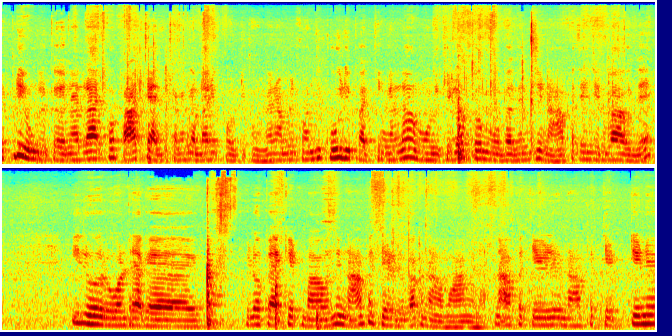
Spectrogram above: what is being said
எப்படி உங்களுக்கு நல்லாயிருக்கோ பார்த்து அதுக்கு தகுந்த மாதிரி போட்டுக்கோங்க. நம்மளுக்கு வந்து கூலி பார்த்தீங்கன்னா மூணு கிலோக்கு முப்பத்தஞ்சு நாற்பத்தஞ்சு ரூபா ஆகுது. இது ஒரு ஒன்றரை கிலோ பேக்கெட் மாவு வந்து நாற்பத்தேழு ரூபாய்க்கு நான் வாங்கினேன். நாற்பத்தேழு நாற்பத்தெட்டுன்னு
